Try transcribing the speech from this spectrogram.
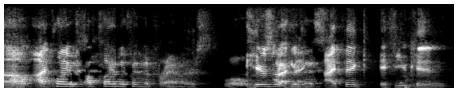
I'll, Um, I'll play. I'll play within the parameters. Well, here's what I, give think. this- I think if you can,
